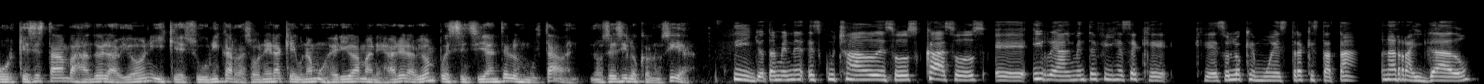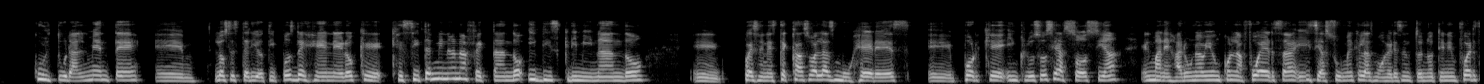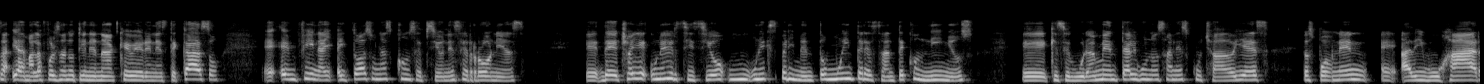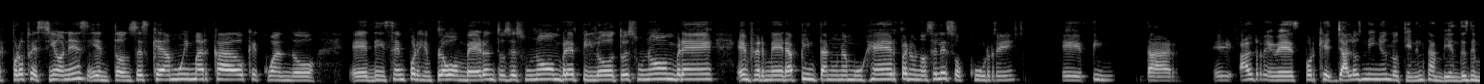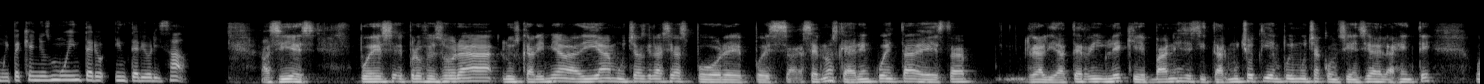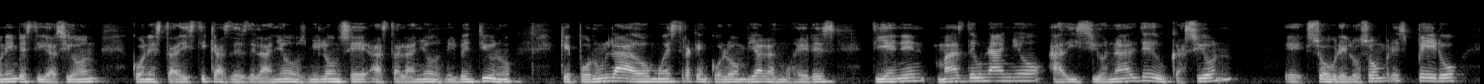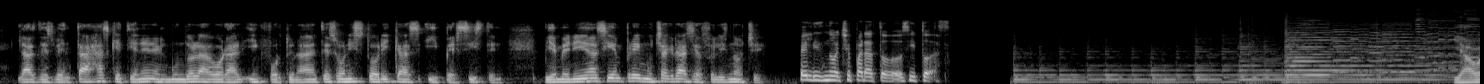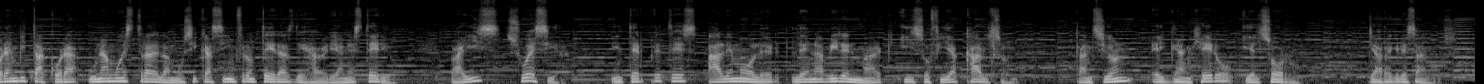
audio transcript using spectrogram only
por qué se estaban bajando del avión y que su única razón era que una mujer iba a manejar el avión, pues sencillamente los multaban. No sé si lo conocía. Sí, yo también he escuchado de esos casos eh, y realmente fíjese que, que, eso es lo que muestra que está tan arraigado culturalmente eh, los estereotipos de género que, que sí terminan afectando y discriminando eh, pues en este caso a las mujeres, eh, porque incluso se asocia el manejar un avión con la fuerza y se asume que las mujeres entonces no tienen fuerza y además la fuerza no tiene nada que ver en este caso. Eh, en fin, hay, todas unas concepciones erróneas. de hecho, hay un ejercicio, un, experimento muy interesante con niños que seguramente algunos han escuchado y es los ponen eh, a dibujar profesiones y entonces queda muy marcado que cuando eh, dicen, por ejemplo, bombero, entonces un hombre, piloto es un hombre, enfermera pintan una mujer, pero no se les ocurre eh, pintar al revés porque ya los niños lo tienen también desde muy pequeños muy interiorizado. Así es. Pues, profesora Luz Karimia Abadía, muchas gracias por pues, hacernos caer en cuenta de esta realidad terrible que va a necesitar mucho tiempo y mucha conciencia de la gente, una investigación con estadísticas desde el año 2011 hasta el año 2021, que por un lado muestra que en Colombia las mujeres tienen más de un año adicional de educación eh, sobre los hombres, pero las desventajas que tienen en el mundo laboral infortunadamente son históricas y persisten. Bienvenida siempre y muchas gracias. Feliz noche. Feliz noche para todos y todas. Y ahora en Bitácora, una muestra de la música sin fronteras de Javerian Estéreo. País, Suecia. Intérpretes Ale Moller, Lena Willenmark y Sofía Carlson. Canción El granjero y el zorro. Ya regresamos.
